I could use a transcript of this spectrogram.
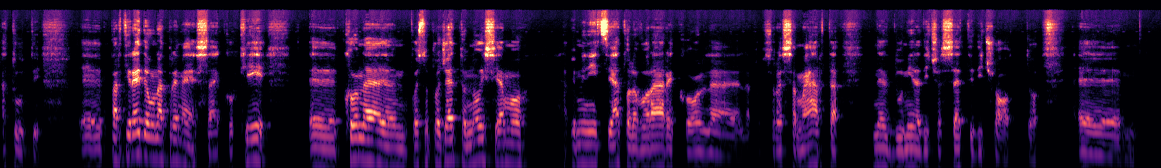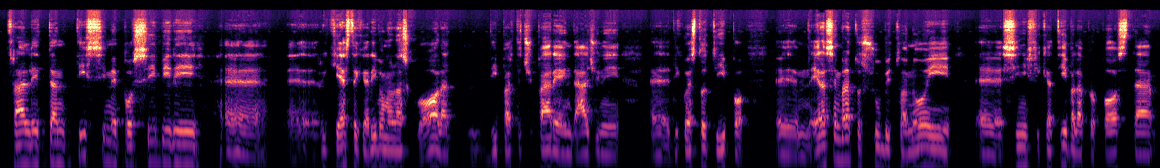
a tutti. Eh, partirei da una premessa, ecco, che eh, con eh, questo progetto noi siamo, abbiamo iniziato a lavorare con la, la professoressa Marta nel 2017-18. Eh, tra le tantissime possibili eh, eh, richieste che arrivano alla scuola di partecipare a indagini eh, di questo tipo, ehm, era sembrato subito a noi eh, significativa la proposta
